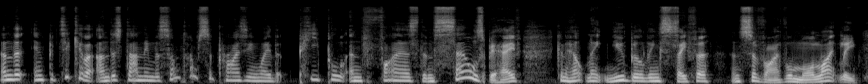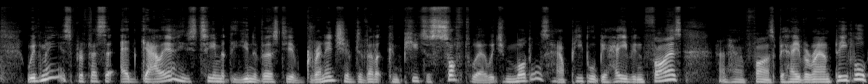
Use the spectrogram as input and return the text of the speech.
and that in particular, understanding the sometimes surprising way that people and fires themselves behave can help make new buildings safer and survival more likely. With me is Professor Ed Galea, whose team at the University of Greenwich have developed computer software which models how people behave in fires and how fires behave around people.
